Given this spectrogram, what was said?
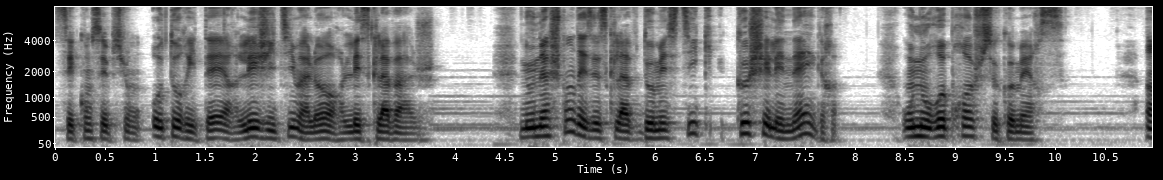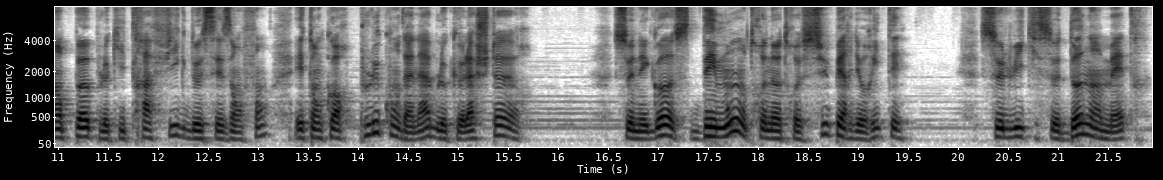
Ces conceptions autoritaires légitiment alors l'esclavage. Nous n'achetons des esclaves domestiques que chez les nègres. On nous reproche ce commerce. Un peuple qui trafique de ses enfants est encore plus condamnable que l'acheteur ce négoce démontre notre supériorité. Celui qui se donne un maître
